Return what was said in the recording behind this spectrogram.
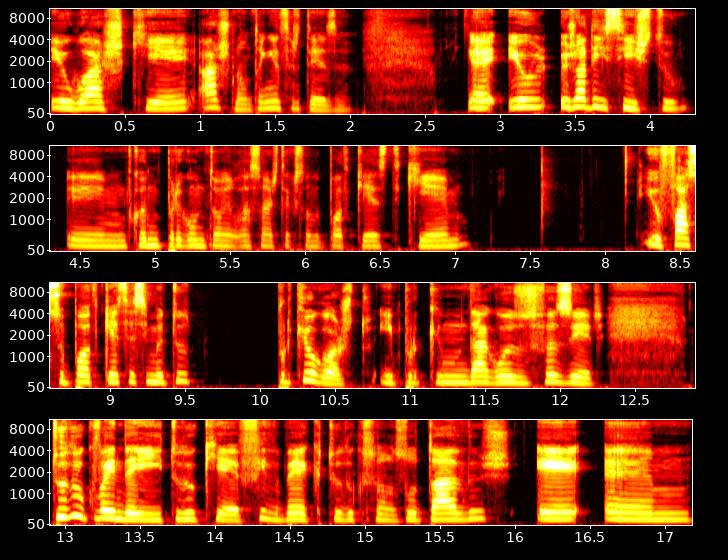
eu acho que é, acho não, tenho a certeza. Uh, eu, eu já disse isto um, quando me perguntam em relação a esta questão do podcast, que é eu faço o podcast acima de tudo porque eu gosto e porque me dá gozo fazer tudo o que vem daí, tudo o que é feedback, tudo o que são resultados, é, um,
